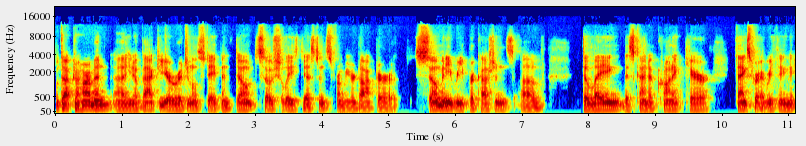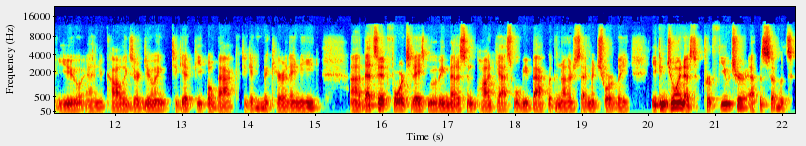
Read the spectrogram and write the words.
Well, Dr. Harmon, uh, you know, back to your original statement, don't socially distance from your doctor. So many repercussions of delaying this kind of chronic care. Thanks for everything that you and your colleagues are doing to get people back to getting the care they need. Uh, that's it for today's Moving Medicine podcast. We'll be back with another segment shortly. You can join us for future episodes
